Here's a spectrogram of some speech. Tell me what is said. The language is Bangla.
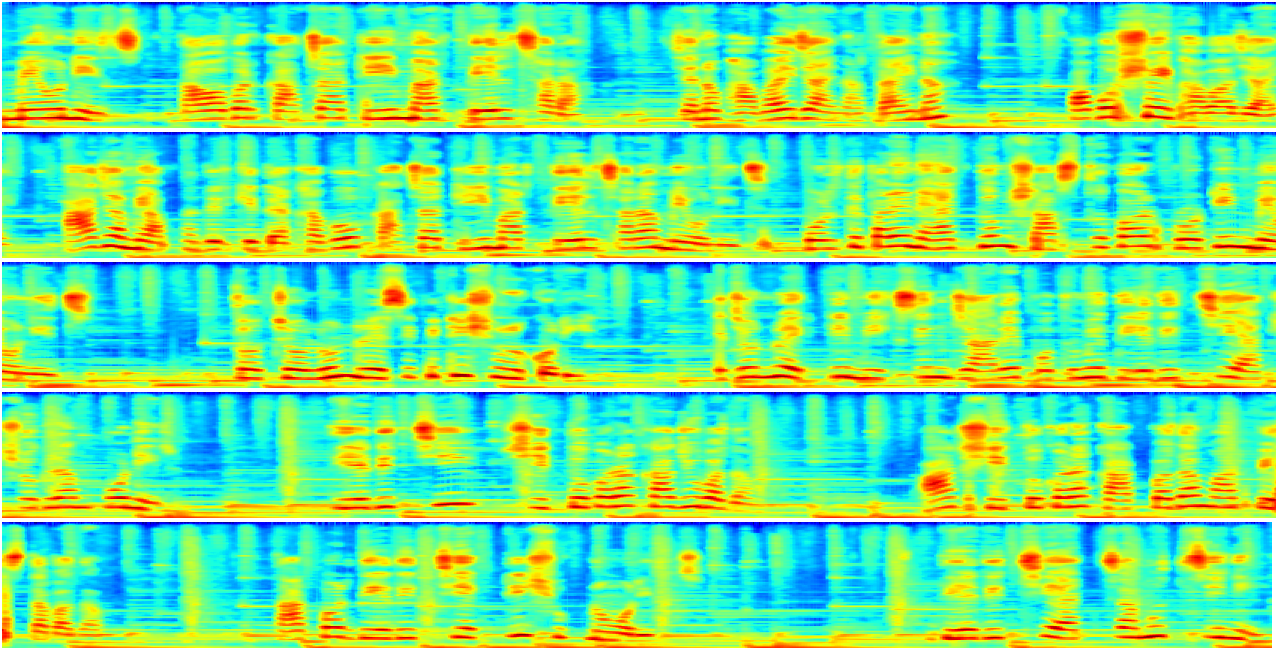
মেয়োনিজ, তাও আবার কাঁচা ডিম আর তেল ছাড়া। যেন ভাবাই যায় না, তাই না? অবশ্যই ভাবা যায়। আজ আমি আপনাদেরকে দেখাবো কাঁচা ডিম আর তেল ছাড়া মেয়োনিজ। বলতে পারেন একদম স্বাস্থ্যকর প্রোটিন মেয়োনিজ। তো চলুন রেসিপিটি শুরু করি। এজন্য একটি মিক্সিং জারে প্রথমে দিয়ে দিচ্ছি একশো গ্রাম পনির। দিয়ে দিচ্ছি সিদ্ধ করা কাজু বাদাম আর সিদ্ধ করা কাঠবাদাম আর পেস্তা বাদাম। তারপর দিয়ে দিচ্ছি একটি শুকনো মরিচ। দিয়ে দিচ্ছি এক চামচ চিনি।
